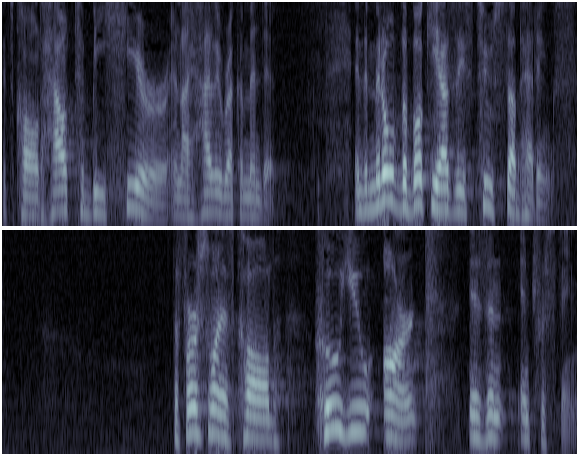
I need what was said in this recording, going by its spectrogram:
It's called How to Be Here, and I highly recommend it. In the middle of the book, he has these two subheadings. The first one is called Who You Aren't Isn't Interesting.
